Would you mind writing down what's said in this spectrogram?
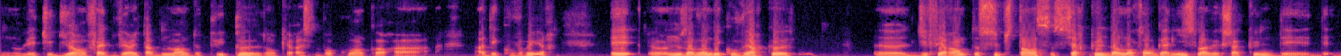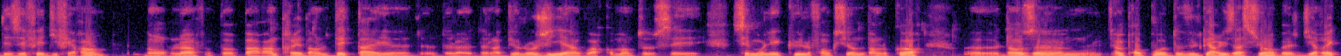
nous l'étudions en fait véritablement depuis peu, donc il reste beaucoup encore à, à découvrir. Et euh, nous avons découvert que euh, différentes substances circulent dans notre organisme avec chacune des, des effets différents. Bon, là, on ne peut pas rentrer dans le détail euh, de, la, biologie, hein, voir comment ces, molécules fonctionnent dans le corps. Euh, dans un, propos de vulgarisation, ben, je dirais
